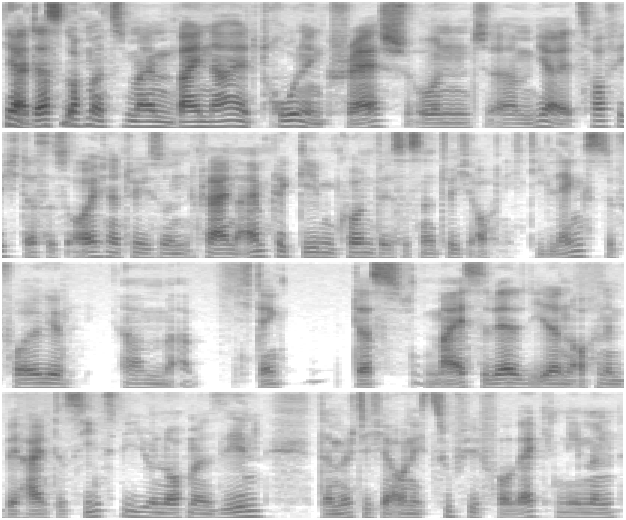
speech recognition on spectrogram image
Ja, das nochmal zu meinem beinahe Drohnencrash. Und ähm, ja, jetzt hoffe ich, dass es euch natürlich so einen kleinen Einblick geben konnte. Es ist natürlich auch nicht die längste Folge. Ähm, ich denke, das meiste werdet ihr dann auch in einem Behind-the-Scenes-Video nochmal sehen. Da möchte ich ja auch nicht zu viel vorwegnehmen.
